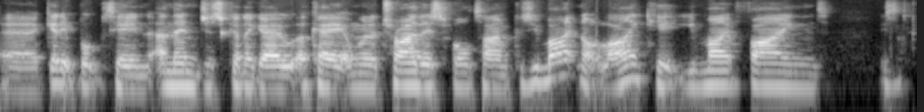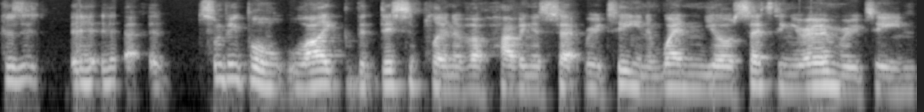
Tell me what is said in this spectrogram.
uh, get it booked in, and then just going to go, okay, I'm going to try this full time because you might not like it. You might find because it, it, it, some people like the discipline of having a set routine, and when you're setting your own routine,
